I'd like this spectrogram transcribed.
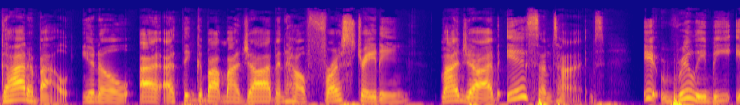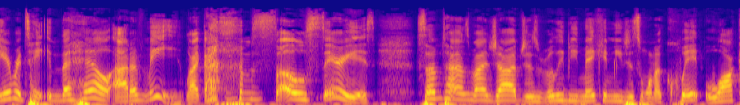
God about. You know, I, I think about my job and how frustrating my job is sometimes. It really be irritating the hell out of me. Like I'm so serious. Sometimes my job just really be making me just want to quit, walk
